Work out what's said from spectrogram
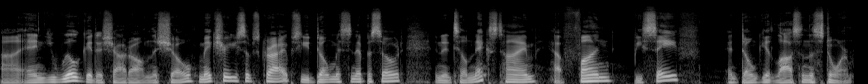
Uh, and you will get a shout out on the show. Make sure you subscribe so you don't miss an episode. And until next time, have fun, be safe, and don't get lost in the storm.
